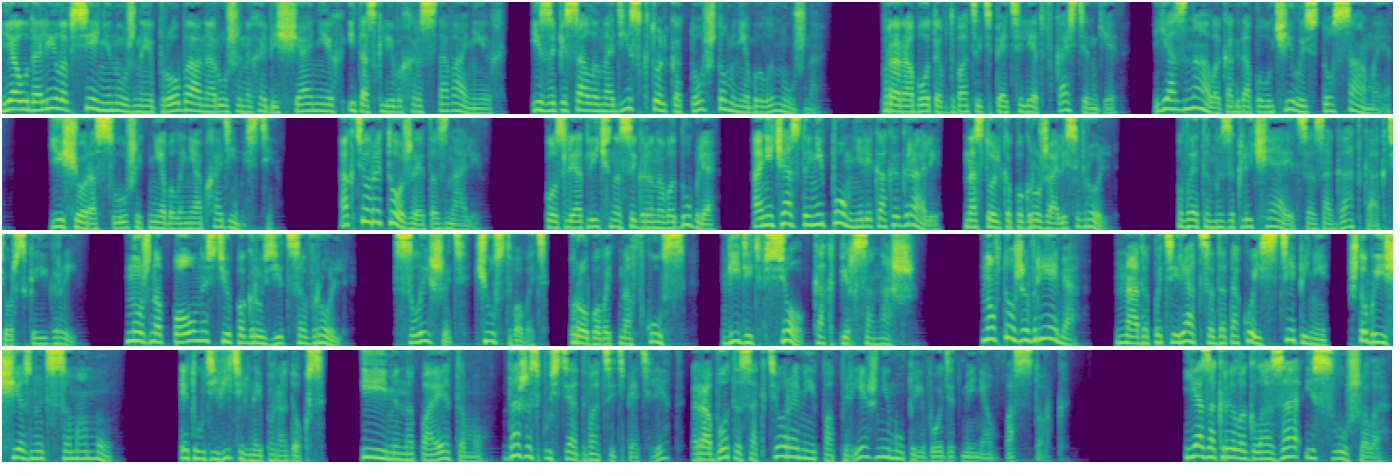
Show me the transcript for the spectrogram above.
Я удалила все ненужные пробы о нарушенных обещаниях и тоскливых расставаниях и записала на диск только то, что мне было нужно. Проработав 25 лет в кастинге, я знала, когда получилось то самое. Еще раз слушать не было необходимости. Актеры тоже это знали. После отлично сыгранного дубля они часто не помнили, как играли, настолько погружались в роль. В этом и заключается загадка актерской игры. Нужно полностью погрузиться в роль. Слышать, чувствовать, пробовать на вкус, видеть все как персонаж. Но в то же время надо потеряться до такой степени, чтобы исчезнуть самому. Это удивительный парадокс. И именно поэтому, даже спустя 25 лет, работа с актерами по-прежнему приводит меня в восторг. Я закрыла глаза и слушала.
